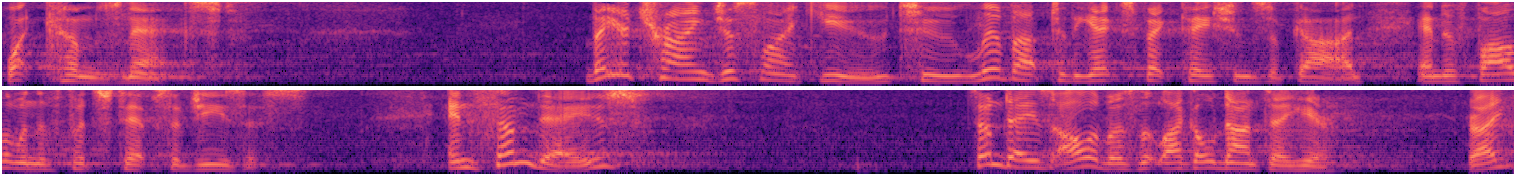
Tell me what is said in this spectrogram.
what comes next, they are trying, just like you, to live up to the expectations of God and to follow in the footsteps of Jesus. And some days, some days, all of us look like old Dante here, right?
